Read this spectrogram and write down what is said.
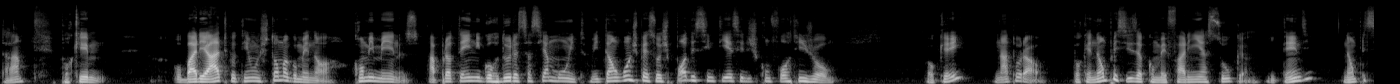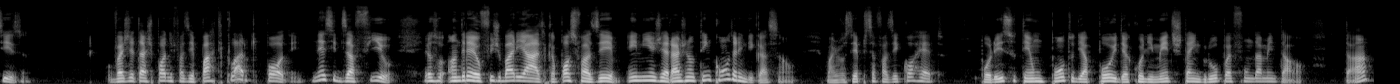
tá? Porque o bariátrico tem um estômago menor, come menos, a proteína e gordura sacia muito, então algumas pessoas podem sentir esse desconforto e enjoo, ok? Natural, porque não precisa comer farinha e açúcar, entende? Não precisa. Vegetais podem fazer parte? Claro que podem. Nesse desafio, eu André, eu fiz bariátrica, posso fazer? Em linhas gerais não tem contraindicação, mas você precisa fazer correto. Por isso, ter um ponto de apoio, de acolhimento, estar em grupo é fundamental, tá?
